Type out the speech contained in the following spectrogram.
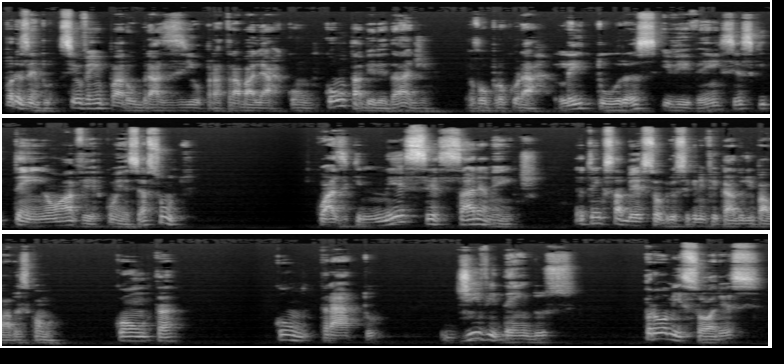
Por exemplo, se eu venho para o Brasil para trabalhar com contabilidade, eu vou procurar leituras e vivências que tenham a ver com esse assunto. Quase que necessariamente eu tenho que saber sobre o significado de palavras como conta, contrato, dividendos, promissórias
